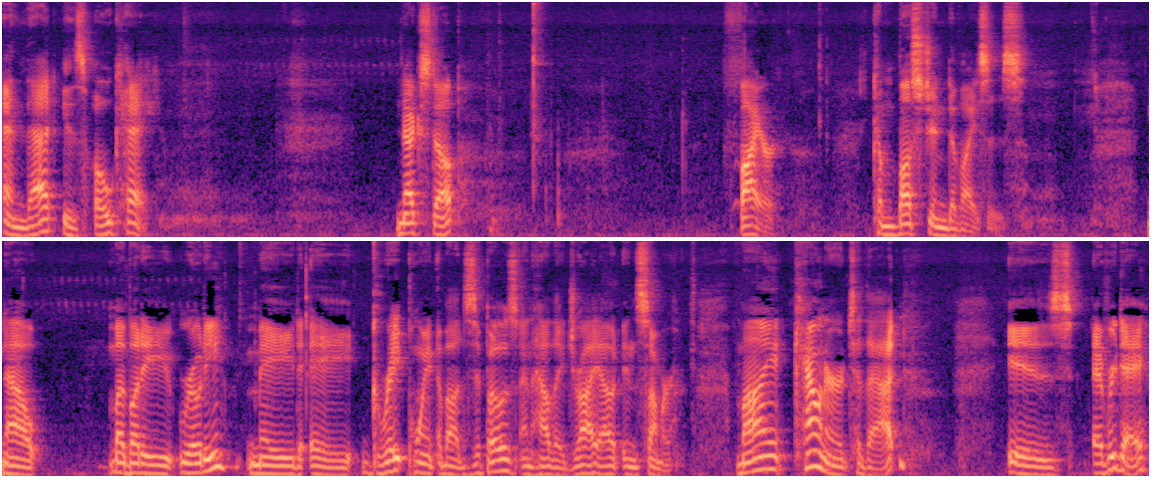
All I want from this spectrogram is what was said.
and that is okay. Next up, fire, combustion devices. Now, my buddy Rody made a great point about Zippos and how they dry out in summer. My counter to that is every day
